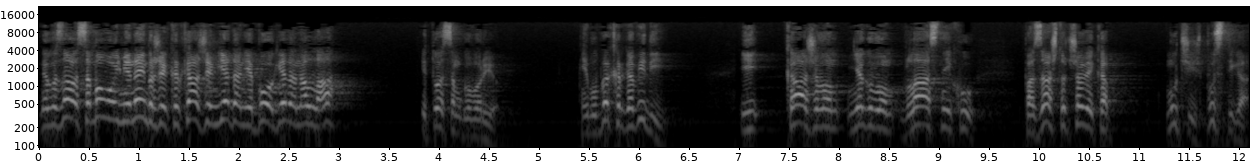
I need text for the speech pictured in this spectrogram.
Nego znao sam ovo im je najbrže kad kažem jedan je Bog, jedan Allah. I to sam govorio. Ebu Bekr ga vidi i kaže vam njegovom vlasniku pa zašto čovjeka mučiš, pusti ga.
